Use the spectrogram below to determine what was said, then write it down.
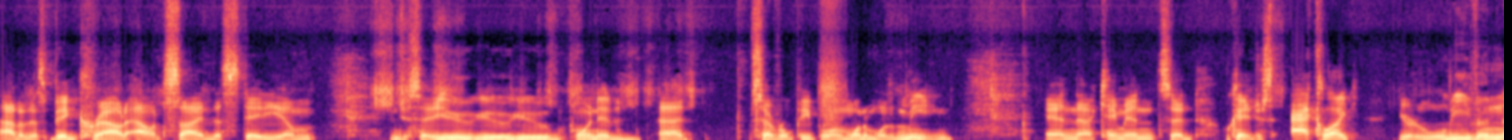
out of this big crowd outside the stadium, and just said you you you pointed at several people, and one of them was me, and uh, came in and said, okay, just act like you're leaving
